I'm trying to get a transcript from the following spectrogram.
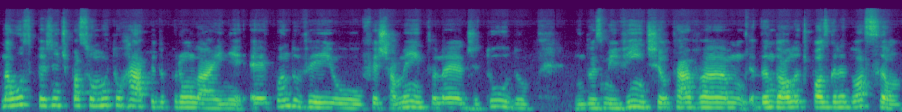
Na USP a gente passou muito rápido para online. É, quando veio o fechamento né, de tudo, em 2020, eu estava dando aula de pós-graduação.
